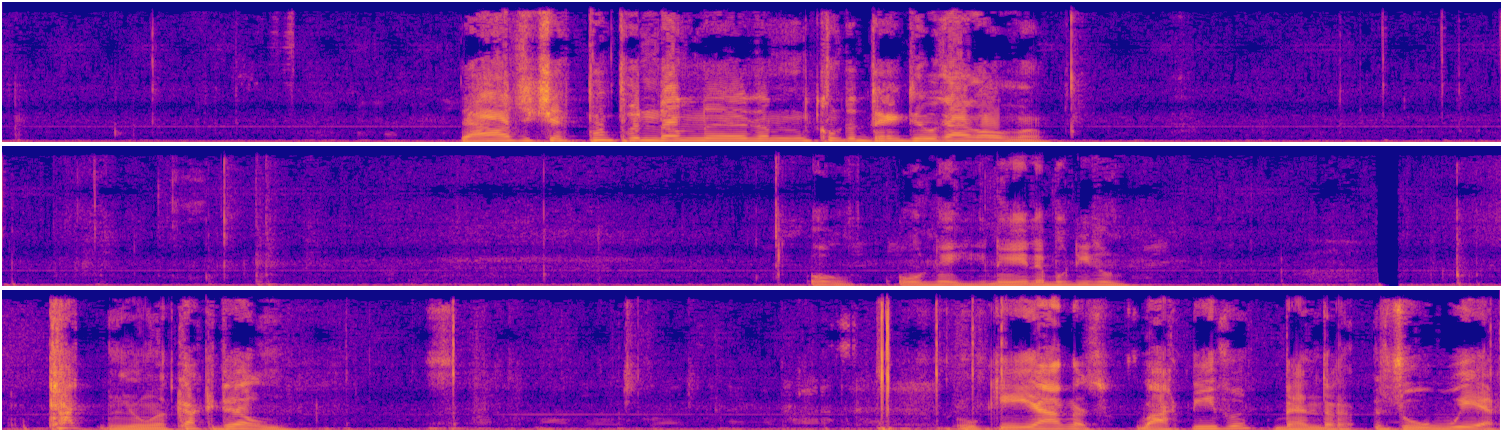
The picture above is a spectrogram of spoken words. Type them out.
Ja, als ik zeg poepen, dan, eh, dan komt het direct heel raar over. Oh, oh nee, nee, dat moet ik niet doen. Kak, jongen, kakdel. Oké, jongens, wacht even, ben er zo weer.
